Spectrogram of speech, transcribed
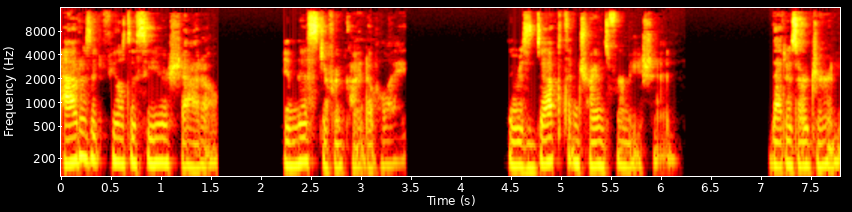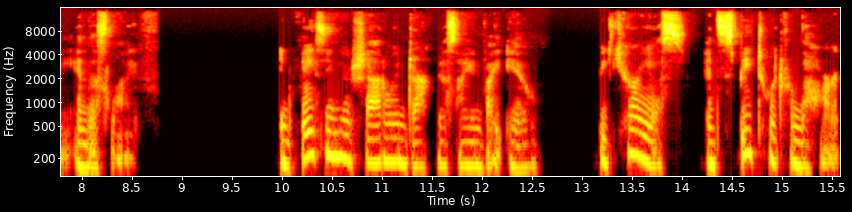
How does it feel to see your shadow in this different kind of light? There is depth and transformation. That is our journey in this life. In facing your shadow in darkness, I invite you, be curious and speak to it from the heart.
